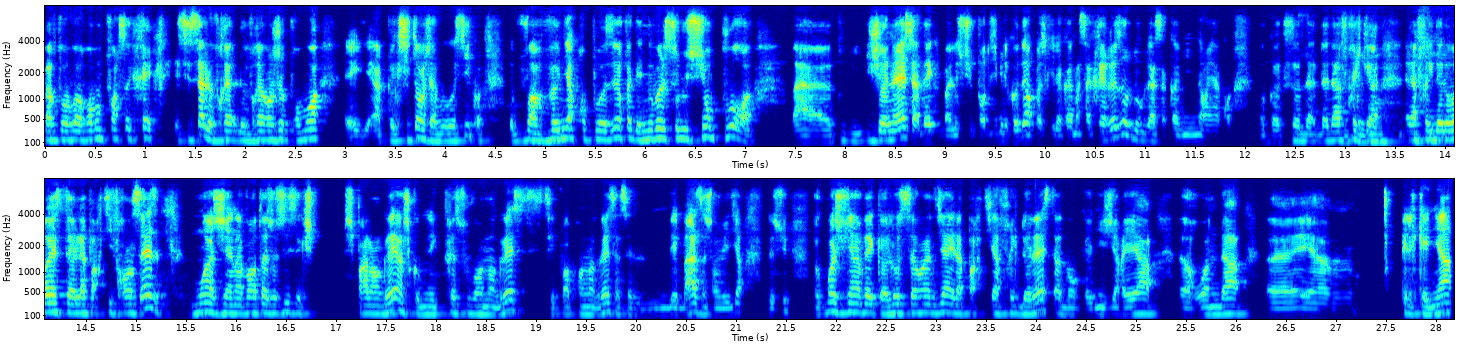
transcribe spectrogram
va pouvoir vraiment pouvoir se créer. Et c'est ça le vrai, le vrai enjeu pour moi, et un peu excitant, j'avoue aussi, quoi, de pouvoir venir proposer en fait, des nouvelles solutions pour bah, jeunesse avec bah, le support de codeurs parce qu'il a quand même un sacré réseau, Douglas, ça quand même, mine de rien. Quoi. Donc, d'Afrique, l'Afrique de l'Ouest, la partie française. Moi, j'ai un avantage aussi, c'est que je, parle anglais, hein, je communique très souvent en anglais. C'est pour apprendre l'anglais, ça, c'est des bases, j'ai envie de dire, dessus. Donc, moi, je viens avec euh, l'océan Indien et la partie Afrique de l'Est, hein, donc euh, Nigeria, euh, Rwanda et, et, le Kenya,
